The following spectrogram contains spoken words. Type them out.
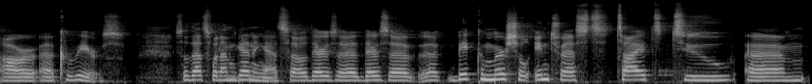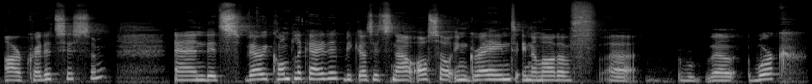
our uh, careers. So that's what I'm getting at. So there's a there's a, a big commercial interest tied to um, our credit system, and it's very complicated because it's now also ingrained in a lot of uh, uh, work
